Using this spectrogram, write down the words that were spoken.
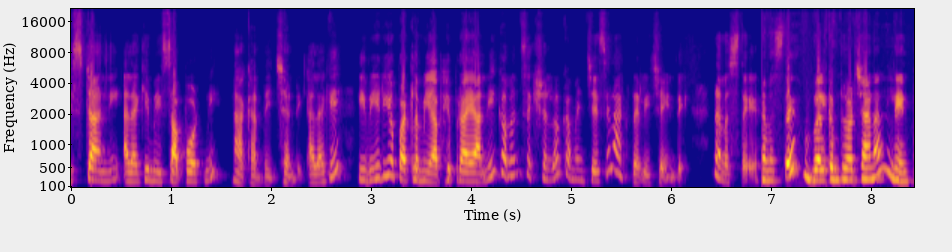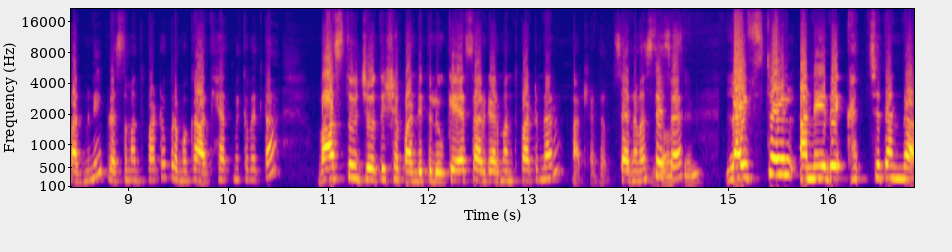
ఇష్టాన్ని అలాగే మీ సపోర్ట్ని నాకు అందించండి. అలాగే ఈ వీడియో పట్ల మీ అభిప్రాయాన్ని కమెంట్ సెక్షన్లో కమెంట్ చేసి నాకు తెలియజేయండి నమస్తే. నమస్తే. Welcome to our channel. నేను పద్మిని. ప్రస్తుతంతో పాటు ప్రముఖ ఆధ్యాత్మికవేత్త వాస్తు జ్యోతిష పండితులు కేఎస్ఆర్ గారు మనతో పాటు ఉన్నారు. మాట్లాడదాం. సార్ నమస్తే సార్. లైఫ్ స్టైల్ అనేది ఖచ్చితంగా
